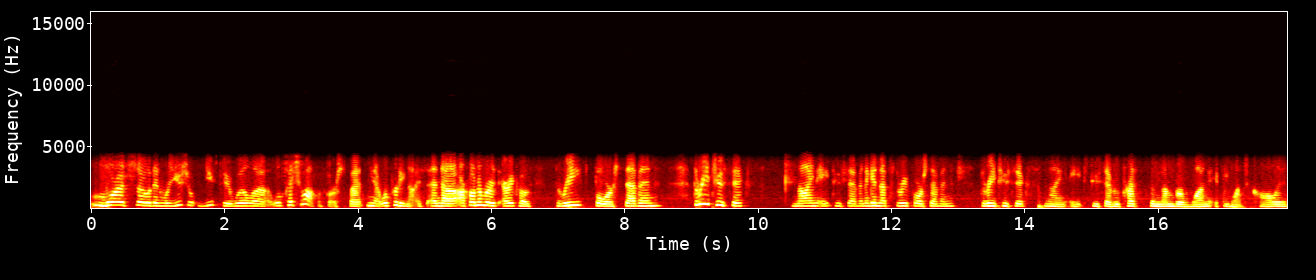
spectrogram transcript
more so than we're used to, used to we'll uh, we'll cut you off, of course. But you know we're pretty nice. And uh, our phone number is area code three four seven three two six nine eight two seven. Again, that's three four seven three two six nine eight two seven. Press the number one if you want to call in.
